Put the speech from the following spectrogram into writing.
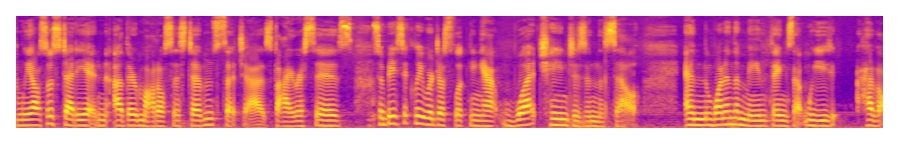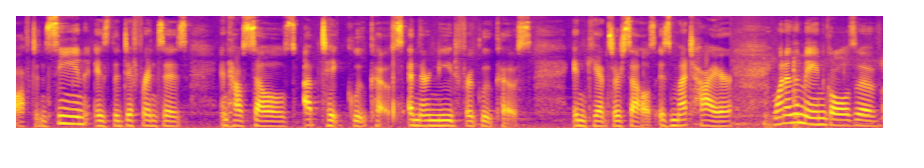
We also study it in other model systems such as viruses. So basically we're just looking at what changes in the cell. And one of the main things that we have often seen is the differences in how cells uptake glucose and their need for glucose in cancer cells is much higher. One of the main goals of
